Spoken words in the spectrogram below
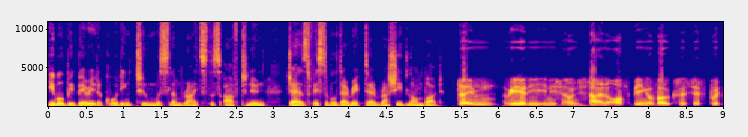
He will be buried according to Muslim rites this afternoon. Jazz Festival Director Rashid Lombard. Really, in his own style of being a vocalist, has put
